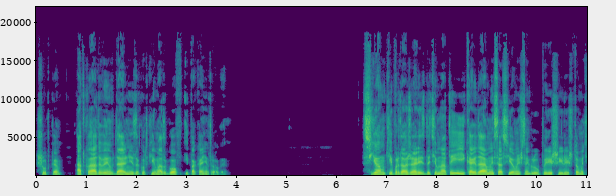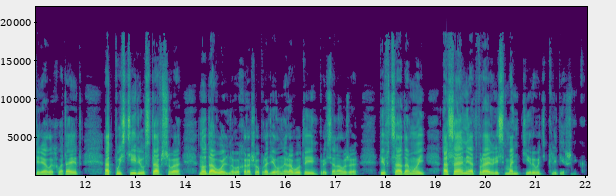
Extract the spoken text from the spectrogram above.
Шутка. Откладываем в дальние закутки мозгов и пока не трогаем. Съемки продолжались до темноты, и когда мы со съемочной группой решили, что материала хватает, отпустили уставшего, но довольного хорошо проделанной работой, профессионал же, певца домой, а сами отправились монтировать клепешник.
